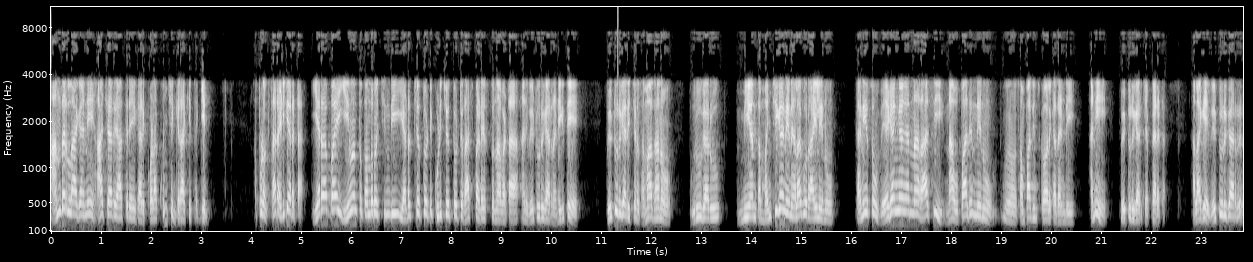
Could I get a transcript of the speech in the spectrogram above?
అందరిలాగానే ఆచార్య ఆత్రేయ గారికి కూడా కొంచెం గిరాకీ తగ్గింది. అప్పుడు ఒకసారి అడిగారట ఏరా ఏమంత తొందర వచ్చింది? ఎడ చేత్తోటి కుడి చేత్తోటి రాసి పడేస్తున్నావట? అని వేటూరు గారిని అడిగితే వేటూరు గారు ఇచ్చిన సమాధానం గురువు గారు మీ అంత మంచిగా నేను ఎలాగూ రాయలేను. కనీసం వేగంగా నా రాసి నా ఉపాధిని నేను సంపాదించుకోవాలి కదండి అని వేటూరు గారు చెప్పారట. అలాగే వేటూరు గారు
